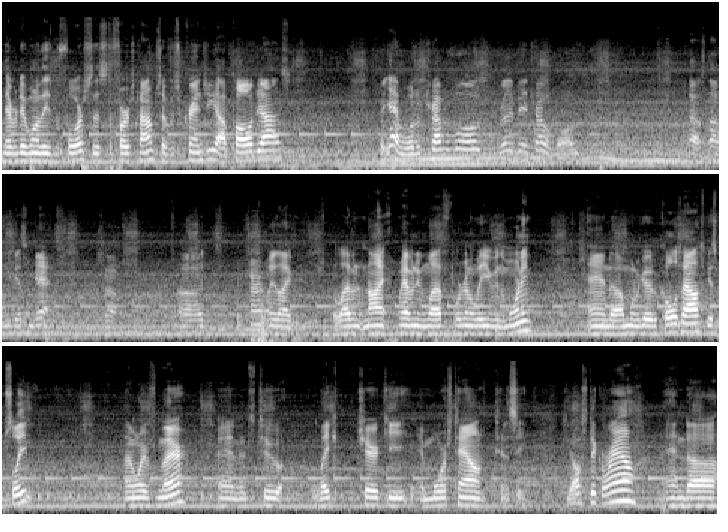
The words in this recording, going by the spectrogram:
Never did one of these before, so this is the first time. So if it's cringy, I apologize. But yeah, well, the travel vlog really be a travel vlog without stopping to get some gas. So uh, it's currently like 11 at night. We haven't even left. We're gonna leave in the morning, and uh, I'm gonna go to Cole's house, get some sleep, and wait from there. And it's to Lake Cherokee in Morristown, Tennessee. So y'all stick around, and uh,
